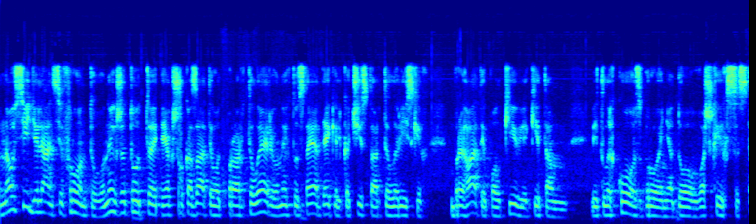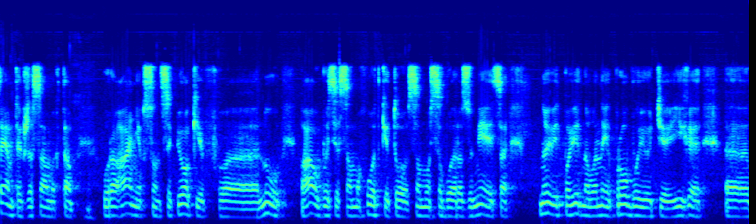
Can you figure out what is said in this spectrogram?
На усій ділянці фронту у них же тут, е, якщо казати от про артилерію, у них тут стоять декілька чисто артилерійських бригад і полків, які там від легкого озброєння до важких систем, тих же самих там ураганів, сонцепьоків, е, ну гаубиці, самоходки, то само собою розуміється. Ну і відповідно вони пробують їх, е,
